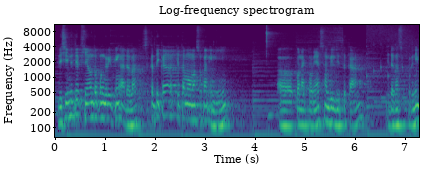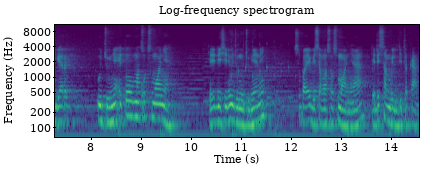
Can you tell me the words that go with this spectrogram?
di sini tipsnya untuk pengeriting adalah ketika kita mau masukkan ini uh, konektornya sambil ditekan ditekan seperti ini biar ujungnya itu masuk semuanya. Jadi di sini ujung-ujungnya nih supaya bisa masuk semuanya jadi sambil ditekan.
